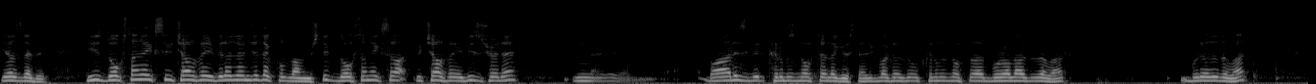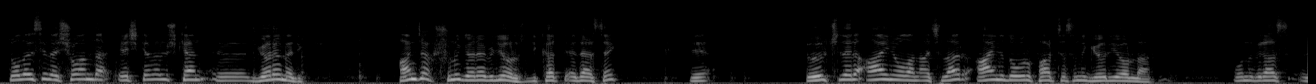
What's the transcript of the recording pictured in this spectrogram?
yazılabilir. Biz 90 eksi 3 alfayı biraz önce de kullanmıştık. 90 eksi 3 alfayı biz şöyle e, bariz bir kırmızı noktayla gösterdik. Bakınız o kırmızı noktalar buralarda da var. Burada da var. Dolayısıyla şu anda eşkenar üçgen e, göremedik. Ancak şunu görebiliyoruz. Dikkat edersek e, ölçüleri aynı olan açılar aynı doğru parçasını görüyorlar. Onu biraz e,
